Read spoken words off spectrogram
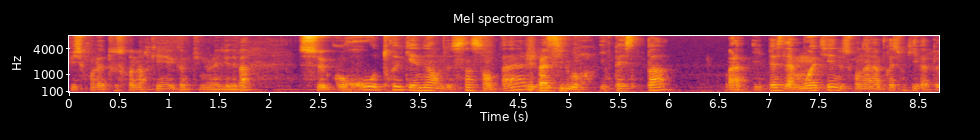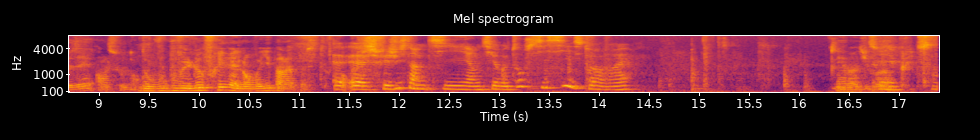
puisqu'on l'a tous remarqué comme tu nous l'as dit au départ, ce gros truc énorme de 500 Et pages, pas si lourd. il pèse pas. Voilà, il pèse la moitié de ce qu'on a l'impression qu'il va peser en le soulevant. Donc vous pouvez l'offrir et l'envoyer par la poste. Euh, euh, je fais juste un petit, un petit retour. Si, si, histoire vraie. Et bah, tu vois. souvenais plus de ça.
